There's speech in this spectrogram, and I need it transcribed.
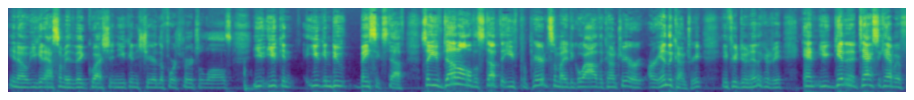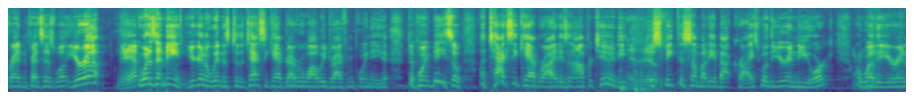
You know, you can ask somebody the big question. You can share the four spiritual laws. You you can you can do basic stuff. So you've done all the stuff that you've prepared somebody to go out of the country or, or in the country if you're doing in the country, and you get in a taxi cab with Fred, and Fred says, "Well, you're up." Yep. What does that mean? You're going to witness to the taxi cab driver while we drive from point A to, to point B. So a taxi cab ride is an opportunity It to is. speak to somebody about Christ, whether you're in New York or whether mm-hmm. you're in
